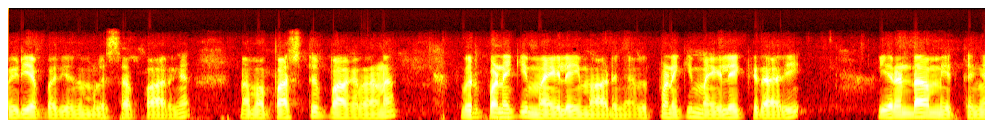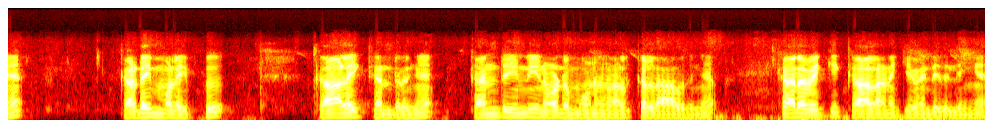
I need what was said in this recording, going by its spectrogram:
மீடியா பதிவு வந்து முழுசாக பாருங்கள் நம்ம ஃபஸ்ட்டு பார்க்குறோன்னா விற்பனைக்கு மயிலை மாடுங்க. விற்பனைக்கு மயிலை கிடாரி. இரண்டாம் எத்துங்க. கடை முளைப்பு. காலை கன்றுங்க. கன்றின்னு என்னோட மூணு நாட்கள் ஆகுதுங்க. கறவைக்கு கால் அணைக்க வேண்டியது இல்லைங்க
